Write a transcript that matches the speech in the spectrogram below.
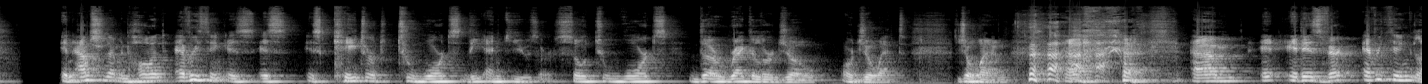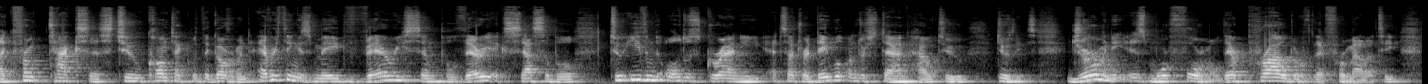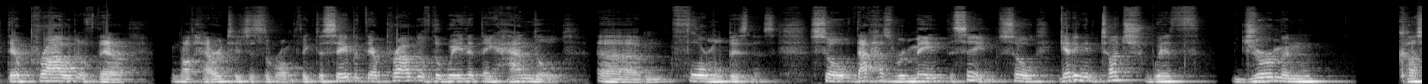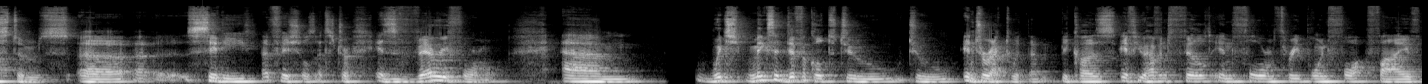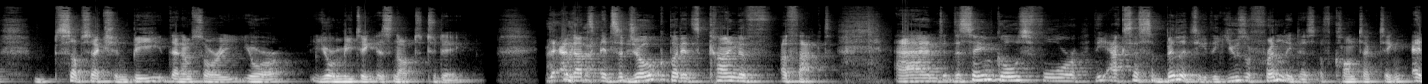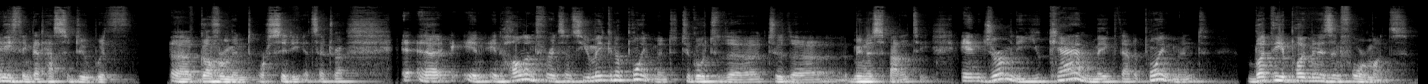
in Amsterdam, in Holland, everything is is is catered towards the end user, so towards the regular Joe or Joette, Joanne. uh, um, it, it is very everything like from taxes to contact with the government. Everything is made very simple, very accessible to even the oldest granny, etc. They will understand how to do this. Germany is more formal. They're proud of their formality. They're proud of their not heritage is the wrong thing to say, but they're proud of the way that they handle um, formal business. So that has remained the same. So getting in touch with German customs, uh, uh, city officials, etc., is very formal, um, which makes it difficult to to interact with them because if you haven't filled in form three point five subsection B, then I'm sorry, your your meeting is not today, and that's it's a joke, but it's kind of a fact. And the same goes for the accessibility, the user friendliness of contacting anything that has to do with uh, government or city, etc. Uh, in in Holland, for instance, you make an appointment to go to the to the municipality. In Germany, you can make that appointment, but the appointment is in four months.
